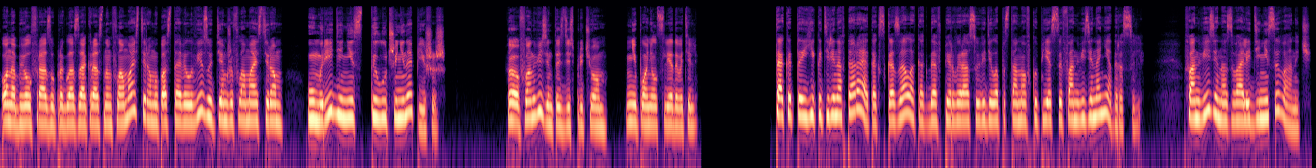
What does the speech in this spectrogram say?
Он обвел фразу про глаза красным фломастером и поставил визу тем же фломастером «Умри, Денис, ты лучше не напишешь». «А Фанвизин-то здесь при чем? не понял следователь. Так это Екатерина II так сказала, когда в первый раз увидела постановку пьесы Фанвизина «Недоросль». Фанвизи назвали Денис Иванович.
